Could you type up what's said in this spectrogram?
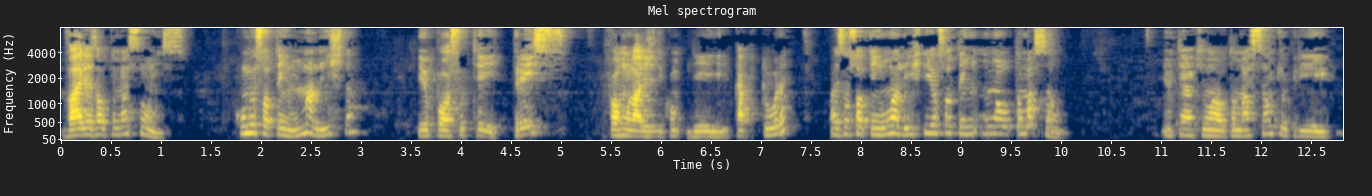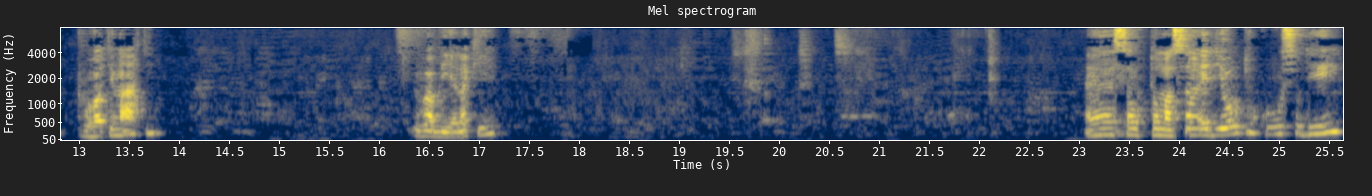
várias automações. Como eu só tenho uma lista, eu posso ter três formulários de, de captura, mas eu só tenho uma lista e eu só tenho uma automação. Eu tenho aqui uma automação que eu criei para o Hotmart. Eu vou abrir ela aqui. Essa automação é de outro curso de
